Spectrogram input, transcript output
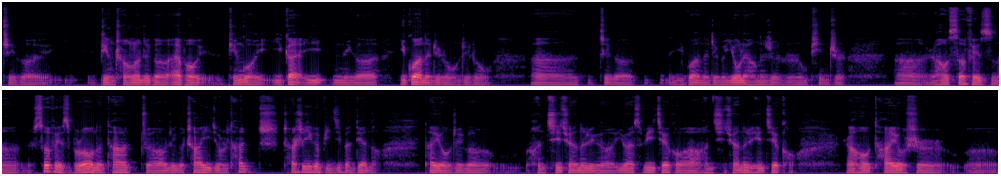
这个。秉承了这个 Apple 苹果一概一那个一贯的这种这种呃这个一贯的这个优良的这这种品质，呃，然后 Surface 呢，Surface Pro 呢，它主要这个差异就是它它是一个笔记本电脑，它有这个很齐全的这个 USB 接口啊，很齐全的这些接口，然后它又是呃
